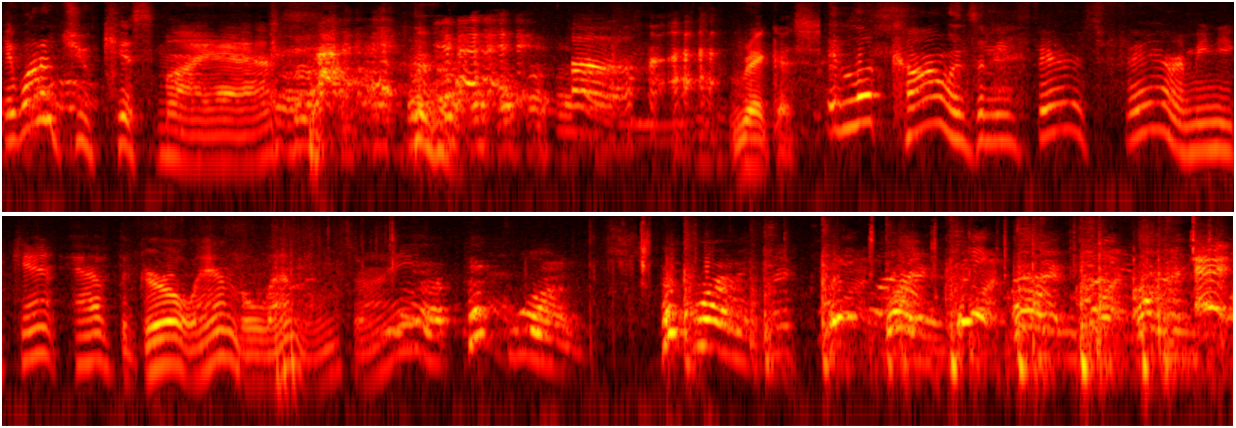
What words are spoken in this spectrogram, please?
Hey, why don't you kiss my ass? Oh. Ricus. Hey, look, Collins, I mean, fair is fair. I mean, you can't have the girl and the lemons, right? Yeah, pick one. Pick one and pick one. Pick one. Hey!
